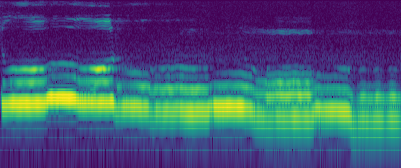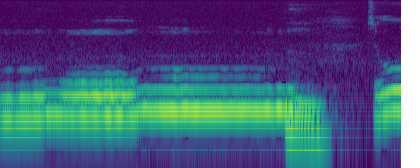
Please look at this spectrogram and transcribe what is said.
祖鲁。嗯。祖。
